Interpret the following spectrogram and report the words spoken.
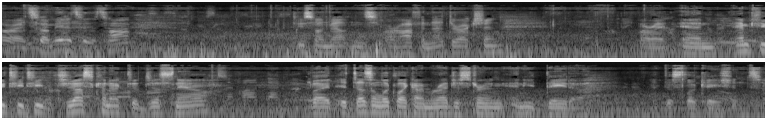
All right, so I made it to the top. Tucson Mountains are off in that direction. All right, and MQTT just connected just now, but it doesn't look like I'm registering any data at this location, so.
